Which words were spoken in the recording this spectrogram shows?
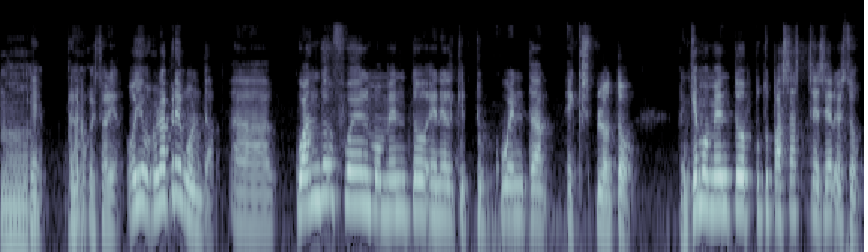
No, tiene poca historia. Oye, una pregunta. Ah, ¿Cuándo fue el momento en el que tu cuenta explotó? ¿En qué momento tú pasaste a ser esto?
